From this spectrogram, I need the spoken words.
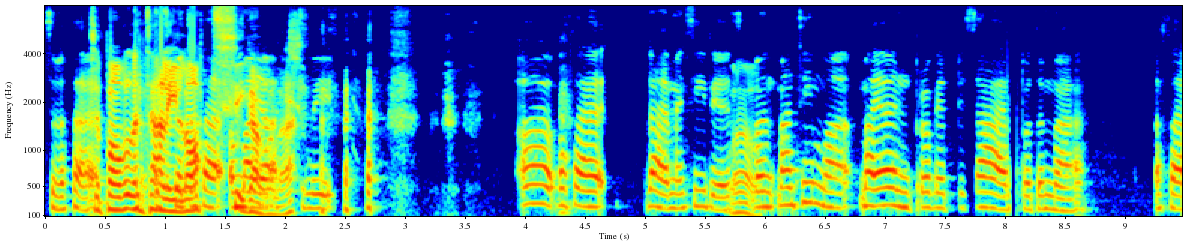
So fatha... So pobl yn talu lot i gael hwnna? O, fatha, na, mae'n serious. Wow. Mae'n ma teimlo, mae yn brofiad bizar bod yma, fatha,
